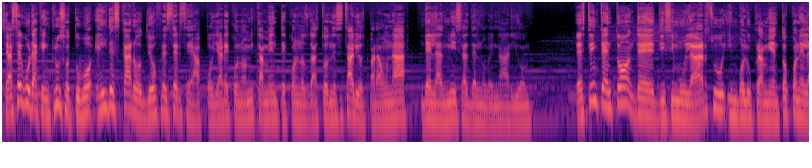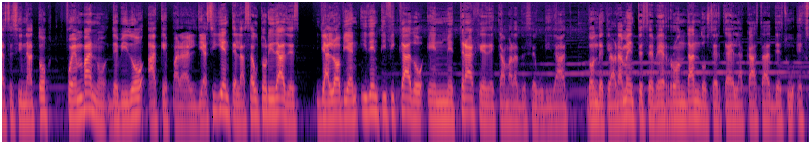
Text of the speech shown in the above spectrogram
Se asegura que incluso tuvo el descaro de ofrecerse a apoyar económicamente con los gastos necesarios para una de las misas del novenario. Este intento de disimular su involucramiento con el asesinato fue en vano debido a que para el día siguiente las autoridades ya lo habían identificado en metraje de cámaras de seguridad, donde claramente se ve rondando cerca de la casa de su ex.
